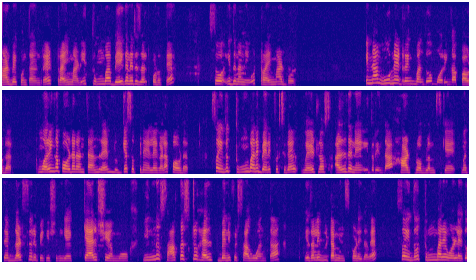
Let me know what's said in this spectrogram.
ಮಾಡಬೇಕು ಅಂತ ಅಂದರೆ ಟ್ರೈ ಮಾಡಿ, ತುಂಬಾ ಬೇಗನೆ ರಿಸಲ್ಟ್ ಕೊಡುತ್ತೆ. ಸೊ ಇದನ್ನ ನೀವು ಟ್ರೈ ಮಾಡ್ಬೋದು. ಇನ್ನ ಮೂರನೇ ಡ್ರಿಂಕ್ ಬಂದು ಮೊರಿಂಗಾ ಪೌಡರ್ ಮೊರಿಂಗಾ ಪೌಡರ್ ಅಂತ ಅಂದರೆ ನುಗ್ಗೆ ಸೊಪ್ಪಿನ ಎಲೆಗಳ ಪೌಡರ್ ಸೊ ಇದು ತುಂಬಾನೇ ಬೆನಿಫಿಟ್ಸ್ ಇದೆ. ವೆಯ್ಟ್ ಲಾಸ್ ಅಲ್ಲದೆ ಇದರಿಂದ ಹಾರ್ಟ್ ಪ್ರಾಬ್ಲಮ್ಸ್ಗೆ ಮತ್ತೆ ಬ್ಲಡ್ ಪ್ಯೂರಿಫಿಕೇಷನ್ಗೆ ಕ್ಯಾಲ್ಶಿಯಮ್ಮು ಇನ್ನು ಸಾಕಷ್ಟು ಹೆಲ್ತ್ ಬೆನಿಫಿಟ್ಸ್ ಆಗುವಂಥ ಇದರಲ್ಲಿ ವಿಟಮಿನ್ಸ್ಗಳಿದಾವೆ ಸೊ ಇದು ತುಂಬಾನೇ ಒಳ್ಳೇದು.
